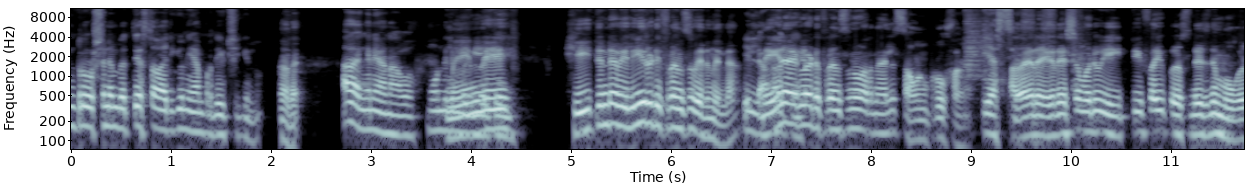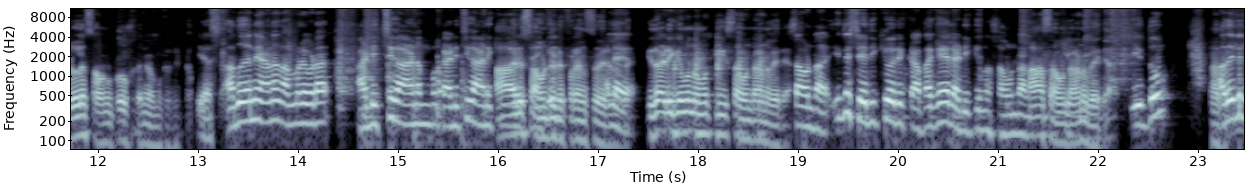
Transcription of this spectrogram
ഇൻട്രൂഷനും വ്യത്യസ്തമായിരിക്കും ഞാൻ പ്രതീക്ഷിക്കുന്നു. അതെ. അതെങ്ങനെയാണാവോ? മൂന്നിൽ മെയിൻലി? ഹീറ്റിന്റെ വലിയൊരു ഡിഫറൻസ് വരുന്നില്ല. മെയിൻ ആയിട്ടുള്ള ഡിഫറൻസ് എന്ന് പറഞ്ഞാൽ സൗണ്ട് പ്രൂഫ് ആണ്. അതായത് ഏകദേശം ഒരു എയ്റ്റി ഫൈവ് പെർസെന്റേജിന് മുകളിൽ സൗണ്ട് പ്രൂഫ് തന്നെ നമുക്ക് കിട്ടും. യെസ് അത് തന്നെയാണ് നമ്മളിവിടെ അടിച്ച് കാണുമ്പോൾ കടിച്ച് ആ ഒരു സൗണ്ട് ഡിഫറൻസ് വരുന്നത്. ഇത് അടിക്കുമ്പോൾ നമുക്ക് ഈ സൗണ്ട് ആണ് വരിക. സൗണ്ട് ഇത് ശരിക്കും ഒരു കഥകയിൽ അടിക്കുന്ന സൗണ്ട് ആണ്. ആ സൗണ്ട് ആണ് വരിക. ഇതും അതെ. അതിൽ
